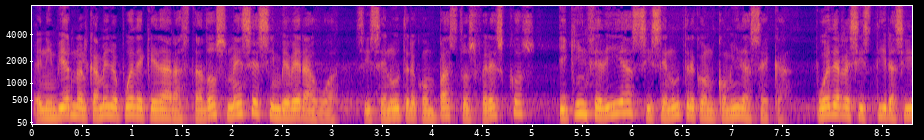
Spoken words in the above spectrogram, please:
En invierno el camello puede quedar hasta dos meses sin beber agua, si se nutre con pastos frescos, y quince días si se nutre con comida seca. Puede resistir a sí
